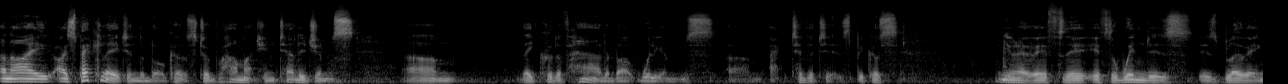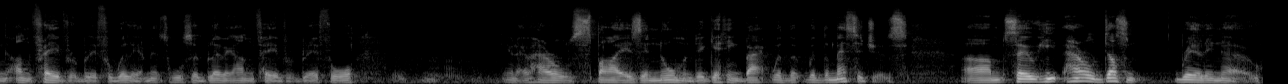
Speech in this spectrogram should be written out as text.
And I, I speculate in the book as to how much intelligence um, they could have had about William's um, activities because you know, if the if the wind is is blowing unfavourably for William, it's also blowing unfavourably for you know Harold's spies in Normandy getting back with the with the messages. Um, so he Harold doesn't really know.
